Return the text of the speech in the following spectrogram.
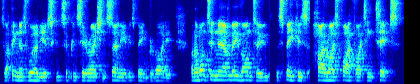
so I think that's worthy of some consideration, certainly if it's being provided. But I want to now move on to the speaker's high rise firefighting tips.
